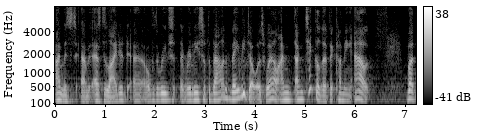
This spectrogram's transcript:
I'm as, I'm as delighted uh, over the re- release of the Ballad of Baby Doe as well. I'm, I'm tickled that they're coming out. But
